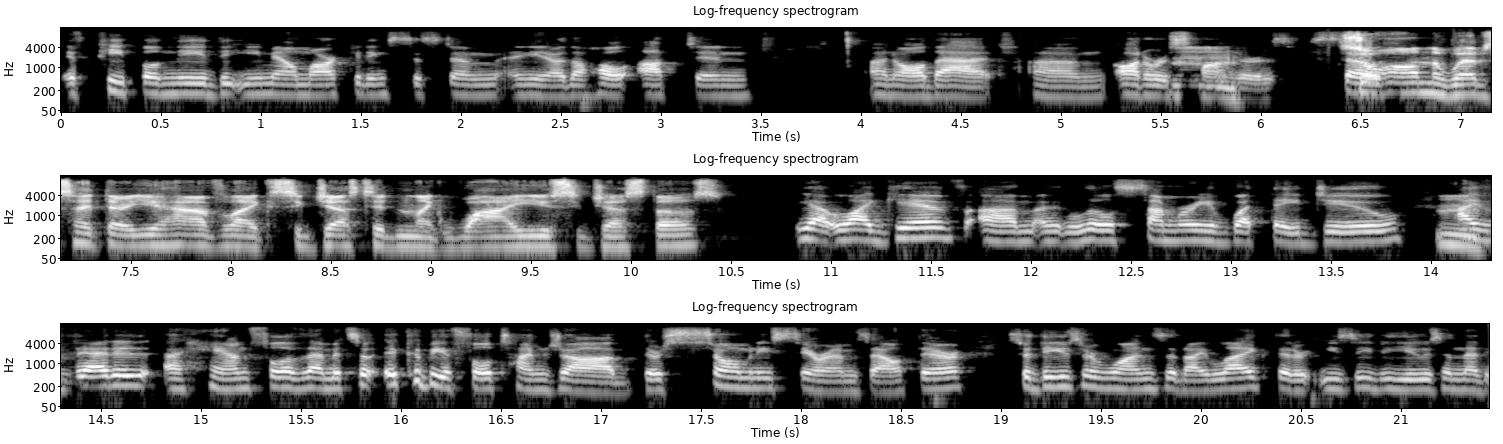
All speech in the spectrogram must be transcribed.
if people need the email marketing system and you know the whole opt-in and all that um, autoresponders. Mm. So, so on the website there you have like suggested and like why you suggest those? Yeah, well, I give um, a little summary of what they do. Mm. I vetted a handful of them. It's a, it could be a full time job. There's so many CRMs out there. So these are ones that I like that are easy to use and that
